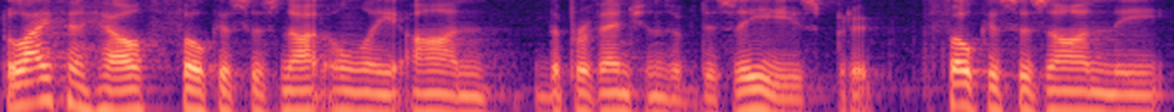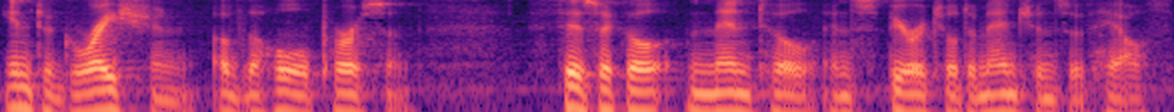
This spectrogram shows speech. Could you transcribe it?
But life and health focuses not only on the prevention of disease, but it focuses on the integration of the whole person physical, mental, and spiritual dimensions of health.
